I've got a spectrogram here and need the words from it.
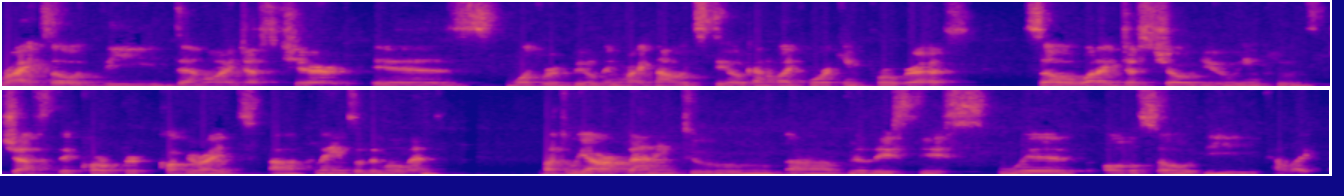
Right. So the demo I just shared is what we're building right now. It's still kind of like work in progress. So what I just showed you includes just the corporate copyright uh, claims at the moment. But we are planning to uh, release this with also the kind of like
